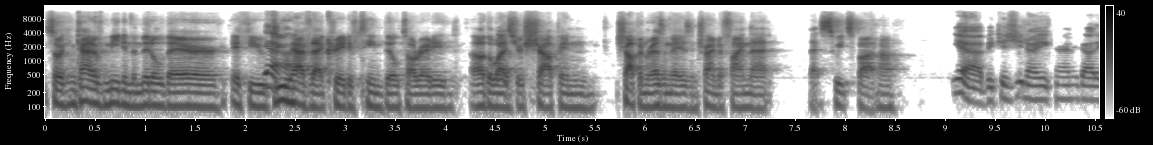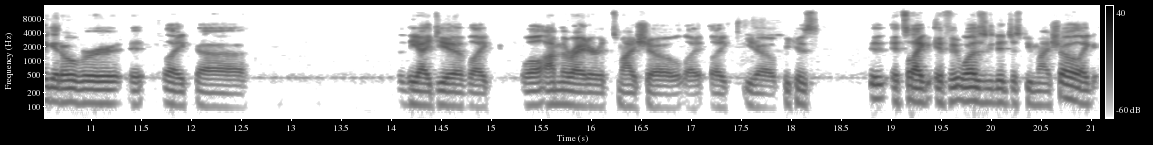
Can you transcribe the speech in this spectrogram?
So it can kind of meet in the middle there if you yeah. do have that creative team built already. Otherwise, yeah. you're shopping shopping resumes and trying to find that that sweet spot, huh? Yeah, because you know you kind of got to get over it, like uh, the idea of like, well, I'm the writer, it's my show, like like you know because it, it's like if it was to just be my show, like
